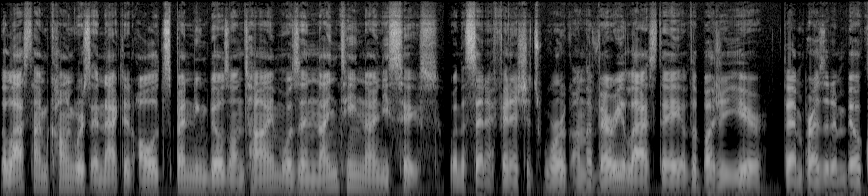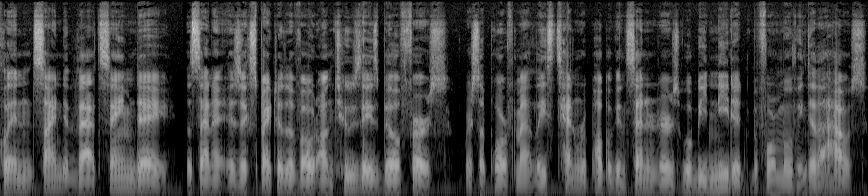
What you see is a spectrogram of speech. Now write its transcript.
The last time Congress enacted all its spending bills on time was in 1996, when the Senate finished its work on the very last day of the budget year. Then President Bill Clinton signed it that same day. The Senate is expected to vote on Tuesday's bill first, where support from at least 10 Republican senators will be needed before moving to the House.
